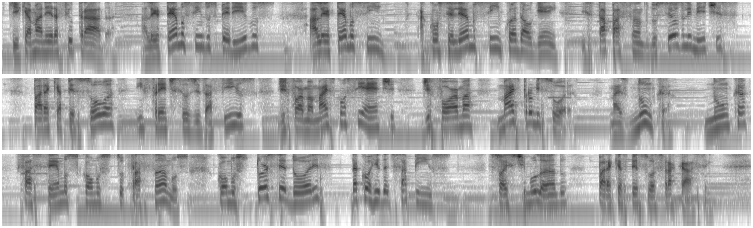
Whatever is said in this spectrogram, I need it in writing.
O que é a maneira filtrada? Alertemos sim dos perigos, alertemos sim, aconselhamos sim quando alguém está passando dos seus limites para que a pessoa enfrente seus desafios de forma mais consciente, de forma mais promissora. Mas nunca, nunca façamos como, façamos como os torcedores da corrida de sapinhos, só estimulando para que as pessoas fracassem.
